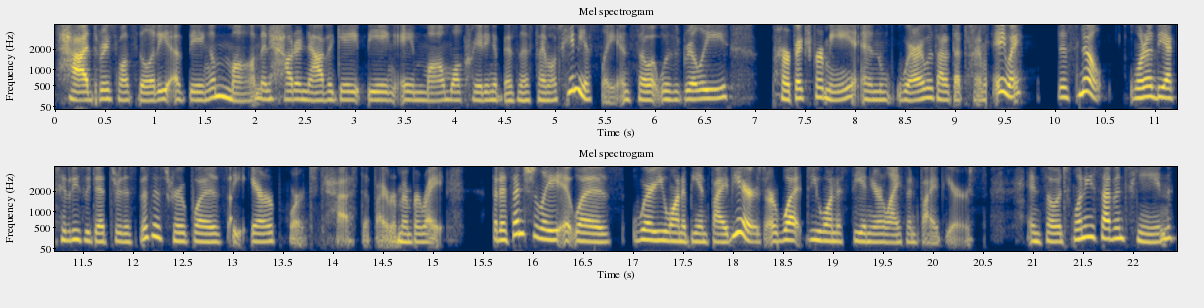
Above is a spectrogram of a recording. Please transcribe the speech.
had the responsibility of being a mom and how to navigate being a mom while creating a business simultaneously. And so it was really perfect for me and where i was at at that time. Anyway this note. One of the activities we did through this business group was the airport test, if I remember right. But essentially, it was where you want to be in five years, or what do you want to see in your life in five years. And so in 2017,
